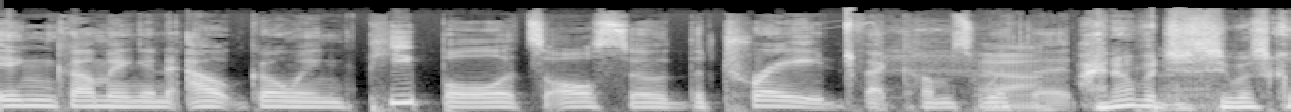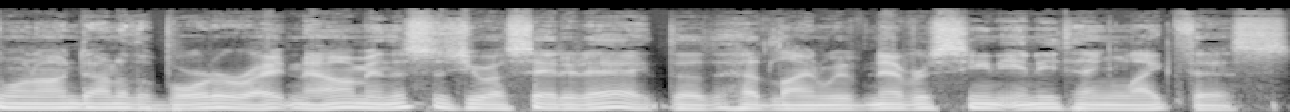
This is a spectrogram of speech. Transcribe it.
incoming and outgoing people, it's also the trade that comes with it. I know, but you see what's going on down to the border right now? I mean, this is USA Today, the, the headline. We've never seen anything like this.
